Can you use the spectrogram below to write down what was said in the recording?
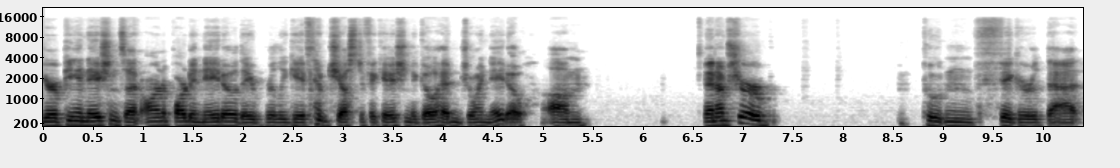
European nations that aren't a part of NATO, they really gave them justification to go ahead and join NATO. Um, and I'm sure Putin figured that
